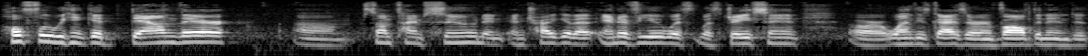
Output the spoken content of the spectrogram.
Hopefully, we can get down there um, sometime soon and, and try to get an interview with, with Jason or one of these guys that are involved in it and to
